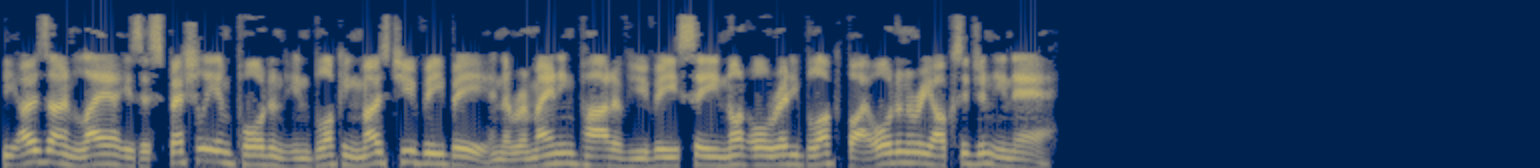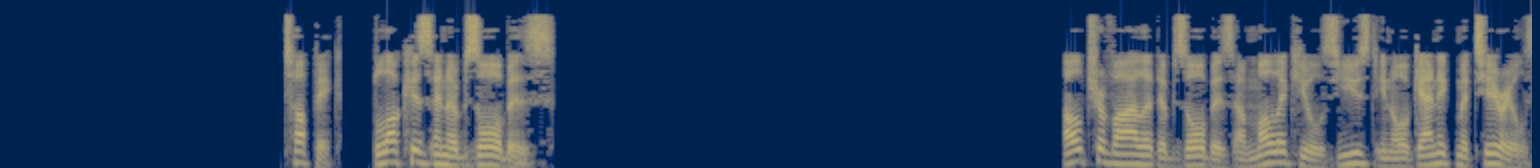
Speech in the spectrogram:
The ozone layer is especially important in blocking most UVB and the remaining part of UVC not already blocked by ordinary oxygen in air. Topic: Blockers and absorbers. Ultraviolet absorbers are molecules used in organic materials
